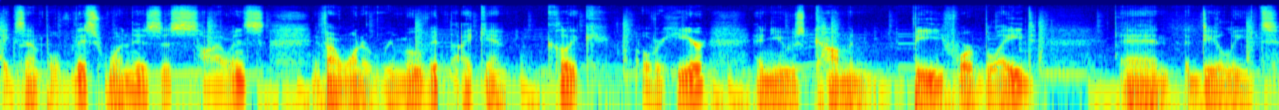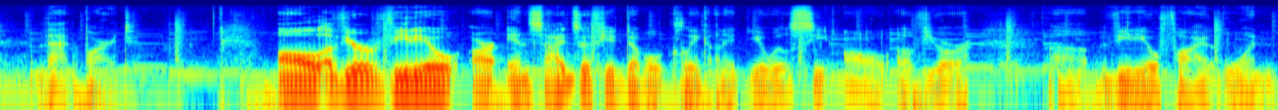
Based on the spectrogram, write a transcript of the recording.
example, this one is a silence. If I want to remove it, I can click over here and use Command B for blade and delete that part. All of your video are inside, so if you double click on it, you will see all of your uh, video file one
